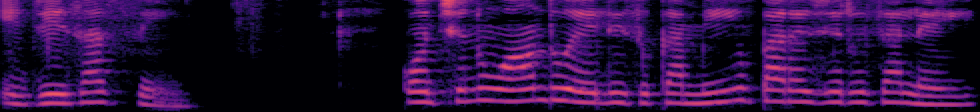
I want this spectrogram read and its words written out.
E diz assim: Continuando eles o caminho para Jerusalém,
